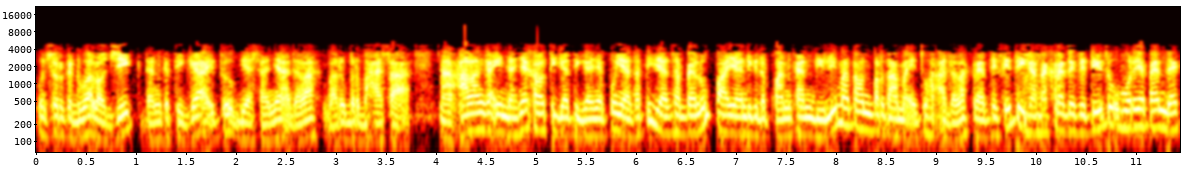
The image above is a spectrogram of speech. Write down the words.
unsur kedua logik, dan ketiga itu biasanya adalah baru berbahasa. Nah, alangkah indahnya kalau tiga-tiganya punya, tapi jangan sampai lupa yang dikedepankan di lima tahun pertama itu adalah creativity, karena creativity itu umurnya pendek.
